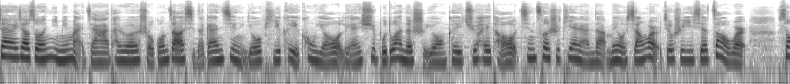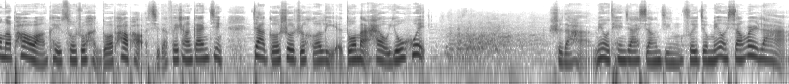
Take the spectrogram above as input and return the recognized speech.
下一位叫做匿名买家，他说手工皂洗得干净，油皮可以控油，连续不断的使用可以去黑头，亲测是天然的，没有香味儿，就是一些皂味儿。送的泡网可以搓出很多泡泡，洗得非常干净，价格设置合理，多买还有优惠。是的哈，没有添加香精，所以就没有香味儿啦。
